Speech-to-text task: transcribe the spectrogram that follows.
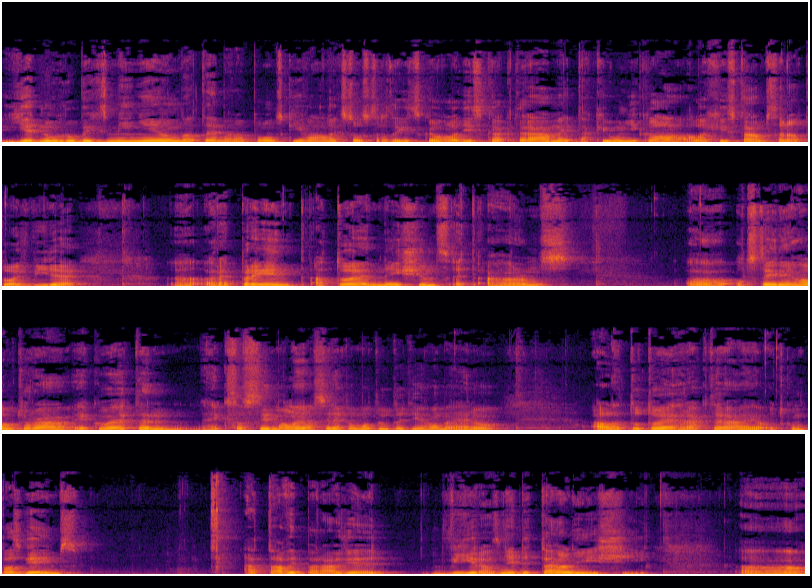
jednu hru bych zmínil na téma napoleonských válek z toho strategického hlediska, která mi taky unikla, ale chystám se na to, až vyjde uh, reprint a to je Nations at Arms uh, od stejného autora, jako je ten Hexasim, ale já si nepamatuju teď jeho jméno, ale toto je hra, která je od Compass Games a ta vypadá, že je výrazně detailnější. Uh,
